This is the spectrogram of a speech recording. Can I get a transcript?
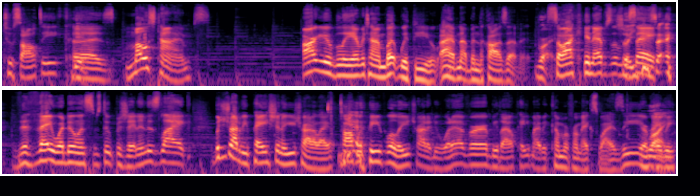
too salty because most times arguably every time but with you, I have not been the cause of it. Right. So I can absolutely So say, can say- that they were doing some stupid shit. And it's like, but you try to be patient or you try to like talk Yeah. with people or you try to do whatever. Be like, okay, you might be coming from XYZ or Right. maybe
